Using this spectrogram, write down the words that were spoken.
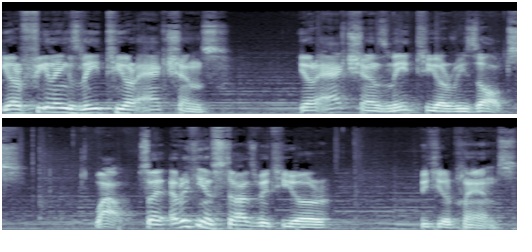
Your feelings lead to your actions. Your actions lead to your results. Wow. So everything starts with your with your plans.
